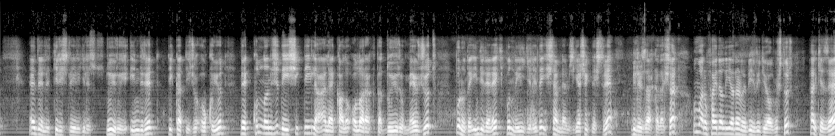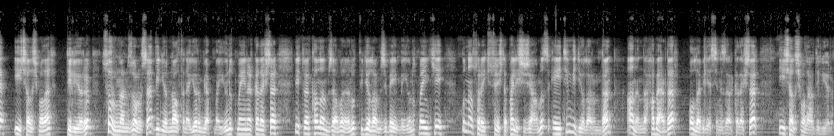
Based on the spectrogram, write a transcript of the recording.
e-devlet girişle ilgili duyuruyu indirin, dikkatlice okuyun ve kullanıcı değişikliğiyle alakalı olarak da duyuru mevcut. Bunu da indirerek bununla ilgili de işlemlerimizi gerçekleştirebiliriz arkadaşlar. Umarım faydalı yararlı bir video olmuştur. Herkese iyi çalışmalar diliyorum. Sorunlarınız olursa videonun altına yorum yapmayı unutmayın arkadaşlar. Lütfen kanalımıza abone olup videolarımızı beğenmeyi unutmayın ki bundan sonraki süreçte paylaşacağımız eğitim videolarından anında haberdar olabilirsiniz arkadaşlar. İyi çalışmalar diliyorum.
